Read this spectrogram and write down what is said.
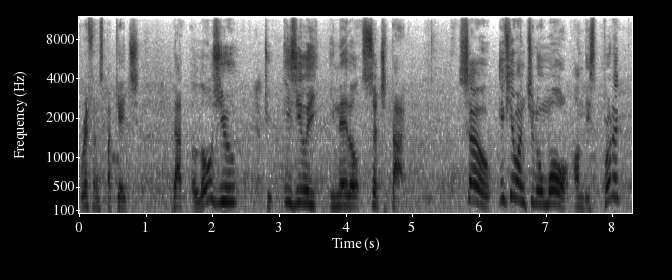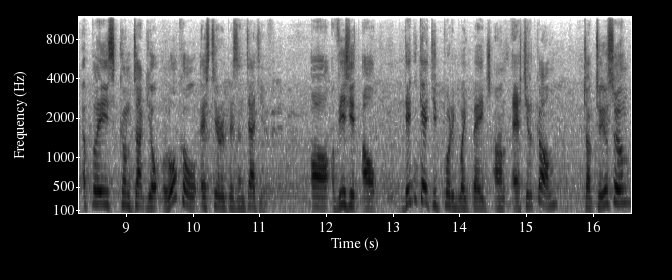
reference package that allows you to easily enable such a tag. So, if you want to know more on this product, uh, please contact your local ST representative or visit our dedicated product web page on ST.com. Talk to you soon.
